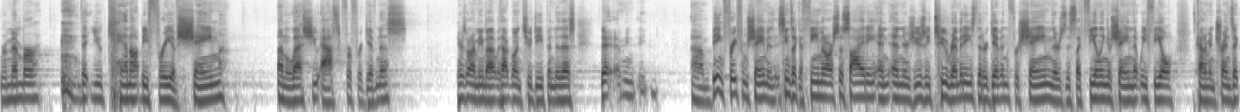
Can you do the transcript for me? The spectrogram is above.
Remember that you cannot be free of shame unless you ask for forgiveness. Here's what I mean by that without going too deep into this. I mean, um, being free from shame is, it seems like a theme in our society, and, and there's usually two remedies that are given for shame. There's this like feeling of shame that we feel, it's kind of intrinsic,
